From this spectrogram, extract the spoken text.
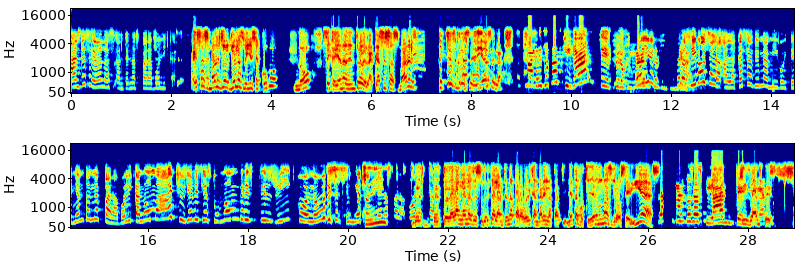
Antes eran las antenas parabólicas. Esas madres, yo, yo las veía y decía, ¿cómo? No, se caían adentro de la casa esas madres pinches groserías en la. Madresotas gigantes, pero gigantes. pero si ibas a la, a la, casa de un amigo y tenían antena parabólica, no manches, ya decías tu nombre, este es rico, ¿no? De que tenías antena parabólica. te, daban ganas de subirte a la antena parabólica, andar en la patineta, porque eran unas groserías. Unas cosas gigantes. Gigantes.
